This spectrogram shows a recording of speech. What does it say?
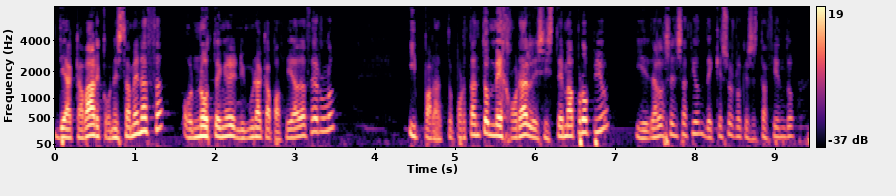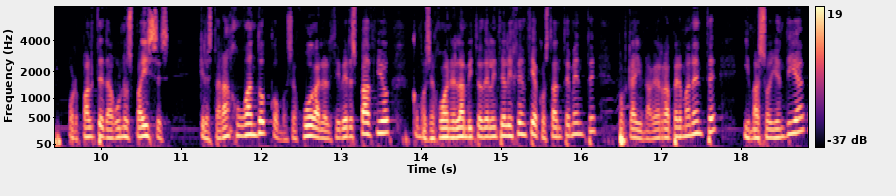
de acabar con esta amenaza o no tener ninguna capacidad de hacerlo y para, por tanto, mejorar el sistema propio y dar la sensación de que eso es lo que se está haciendo por parte de algunos países que le estarán jugando como se juega en el ciberespacio, como se juega en el ámbito de la inteligencia constantemente, porque hay una guerra permanente y más hoy en día,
